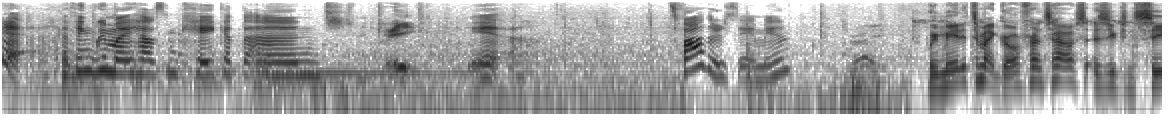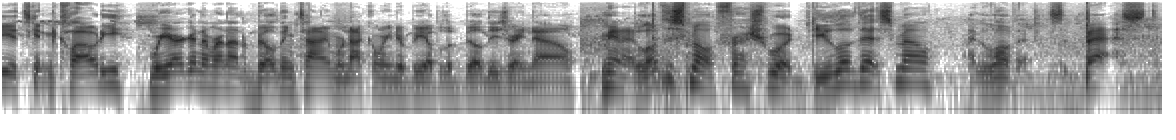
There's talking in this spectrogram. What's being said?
Yeah. I think we might have some cake at the end. Some cake? Yeah. It's Father's Day, man. That's right. We made it to my girlfriend's house. As you can see, it's getting cloudy. We are gonna run out of building time. We're not going to be able to build these right now. Man, I love the smell of fresh wood. Do you love that smell? I love it. It's the best.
